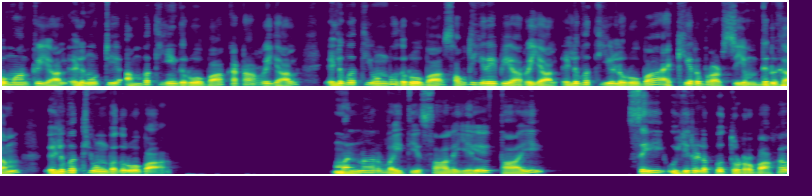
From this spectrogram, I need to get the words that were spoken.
ஓமான் ரியால் எழுநூற்றி ஐம்பத்தி ஐந்து ரூபா கட்டார் ரியால் எழுபத்தி ஒன்பது ரூபா சவுதி அரேபியா ரியால் எழுபத்தி ஏழு ரூபா அக்கியர் பிராட்சியம் திருகம் எழுபத்தி ஒன்பது ரூபா. மன்னார் வைத்தியசாலையில் தாய் செய் உயிரிழப்பு தொடர்பாக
